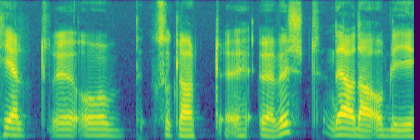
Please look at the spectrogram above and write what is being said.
helt uh, og så klart uh, øverst, det er jo da å bli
